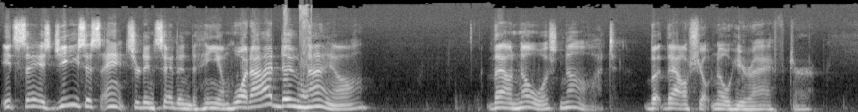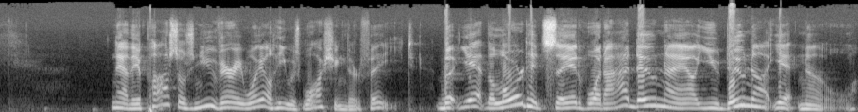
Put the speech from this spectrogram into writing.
it says, Jesus answered and said unto him, What I do now, thou knowest not, but thou shalt know hereafter. Now, the apostles knew very well he was washing their feet. But yet the Lord had said, What I do now, you do not yet know.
